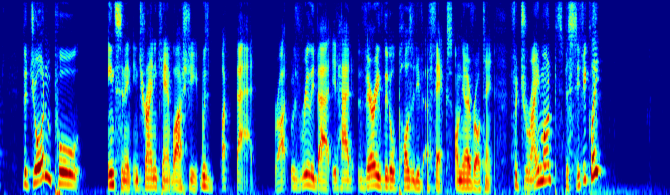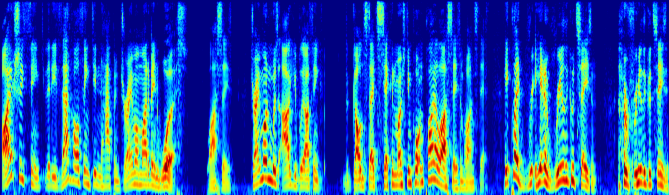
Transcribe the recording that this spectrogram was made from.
Like the Jordan Poole incident in training camp last year was like bad, right? It was really bad. It had very little positive effects on the overall team. For Draymond specifically, I actually think that if that whole thing didn't happen, Draymond might have been worse last season. Draymond was arguably, I think, the Golden State's second most important player last season behind Steph. He played, re- he had a really good season, a really good season.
